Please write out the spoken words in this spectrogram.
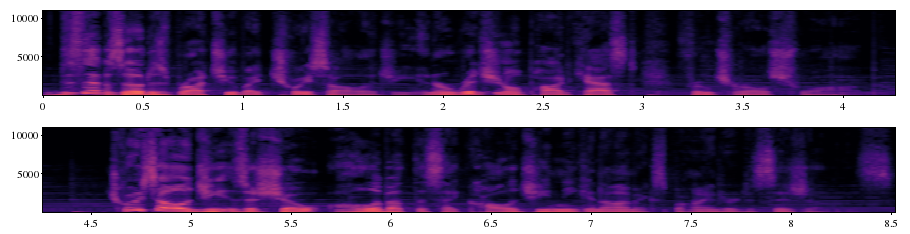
This episode is brought to you by Choiceology, an original podcast from Charles Schwab. Choiceology is a show all about the psychology and economics behind our decisions.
